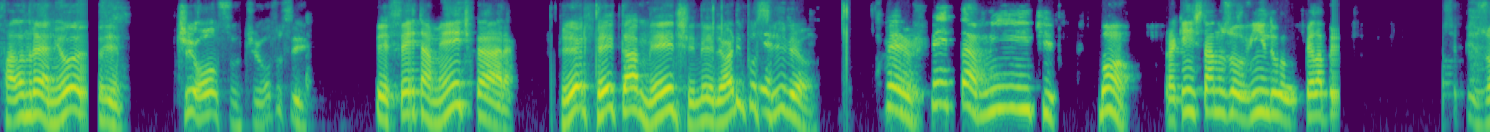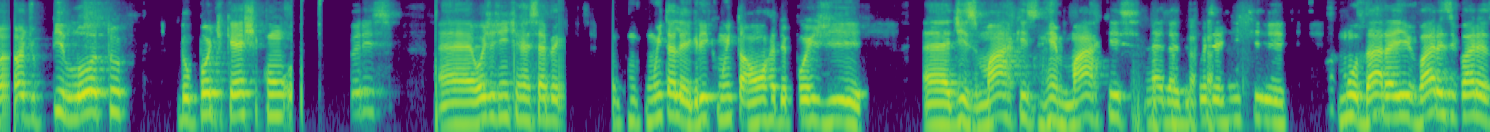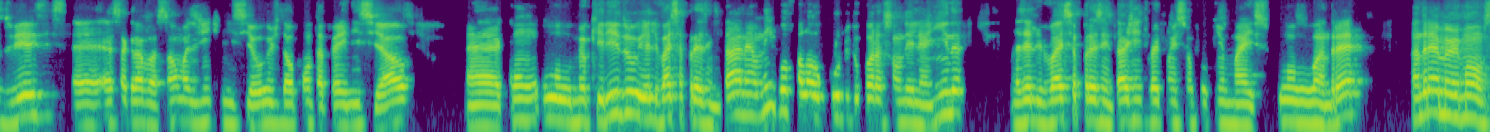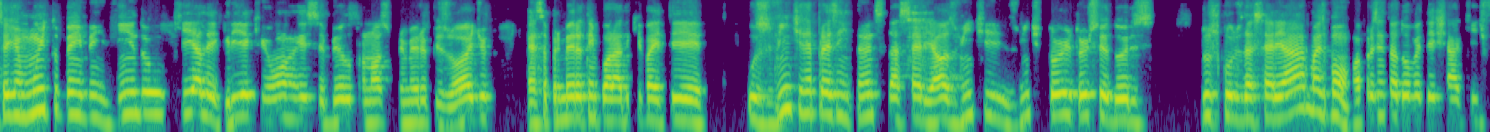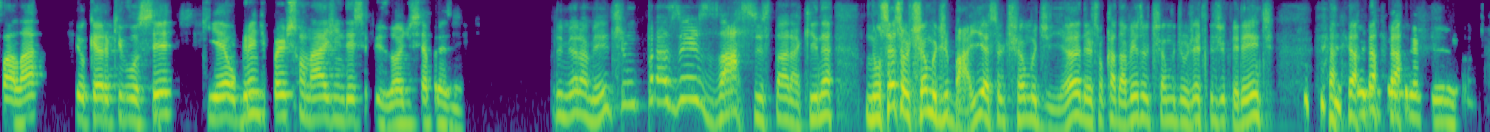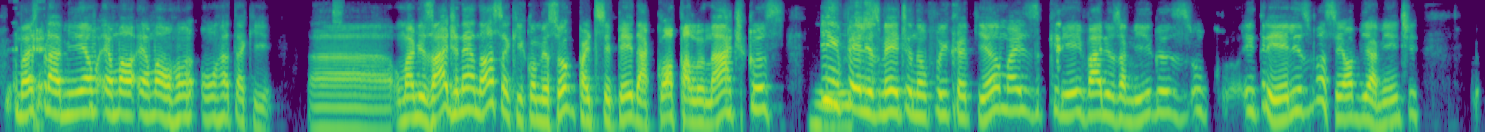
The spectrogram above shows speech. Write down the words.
Fala, André, me ouve? Te ouço, te ouço sim. Perfeitamente, cara. Perfeitamente, melhor impossível. Perfeitamente. Bom, para quem está nos ouvindo pela nosso episódio piloto do podcast com os é, hoje a gente recebe com muita alegria, com muita honra, depois de é, desmarques, remarques, né, depois a gente mudar aí várias e várias vezes é, essa gravação, mas a gente inicia hoje, dá o pontapé inicial é, com o meu querido, ele vai se apresentar, né? Eu nem vou falar o clube do coração dele ainda, mas ele vai se apresentar, a gente vai conhecer um pouquinho mais o André. André, meu irmão, seja muito bem bem-vindo. Que alegria, que honra recebê-lo para o nosso primeiro episódio. Essa primeira temporada que vai ter os 20 representantes da Série A, os 20, os 20 torcedores dos clubes da Série A, mas bom, o apresentador vai deixar aqui de falar. Eu quero que você, que é o grande personagem desse episódio, se apresente. Primeiramente, um prazerzaço estar aqui, né? Não sei se eu te chamo de Bahia, se eu te chamo de Anderson, cada vez eu te chamo de um jeito diferente. Mas para mim é, é uma, é uma honra, honra estar aqui. Uh, uma amizade, né? Nossa, que começou, participei da Copa Lunáticos. Infelizmente não fui campeão, mas criei vários amigos, entre eles você, obviamente.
